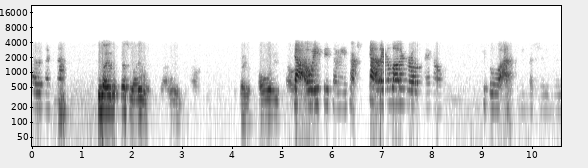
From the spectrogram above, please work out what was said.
I was like, no. Because I, that's what I learned. I learned people. Always empower Yeah, always say something impactful. Yeah, like a lot of girls, I know people will ask me questions, and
